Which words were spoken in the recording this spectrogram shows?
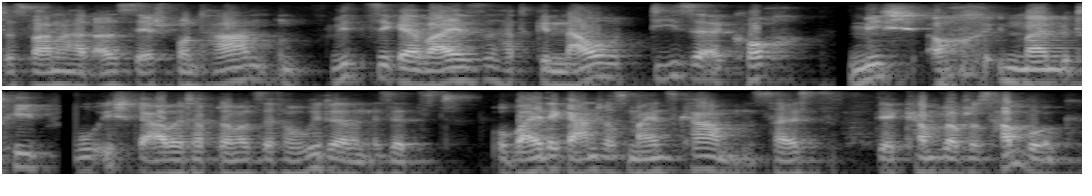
Das war dann halt alles sehr spontan. Und witzigerweise hat genau dieser Koch mich auch in meinem Betrieb, wo ich gearbeitet habe, damals der Favorit dann ersetzt. Wobei der gar nicht aus Mainz kam. Das heißt, der kam, glaube ich, aus Hamburg.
